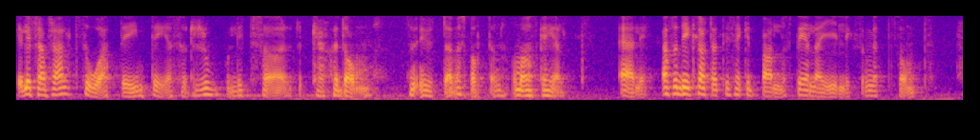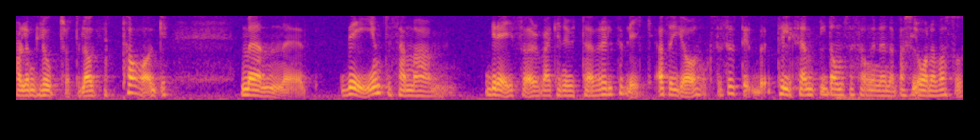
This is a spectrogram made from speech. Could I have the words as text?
eller framförallt så att det inte är så roligt för kanske de som utövar sporten, om man ska helt ärlig. Alltså det är klart att det är säkert ball att spela i liksom ett sånt Harlem Globetrotter-lag ett tag. Men eh, det är ju inte samma grej för varken utövare eller publik. Alltså jag har också suttit, till exempel de säsongerna när Barcelona var så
